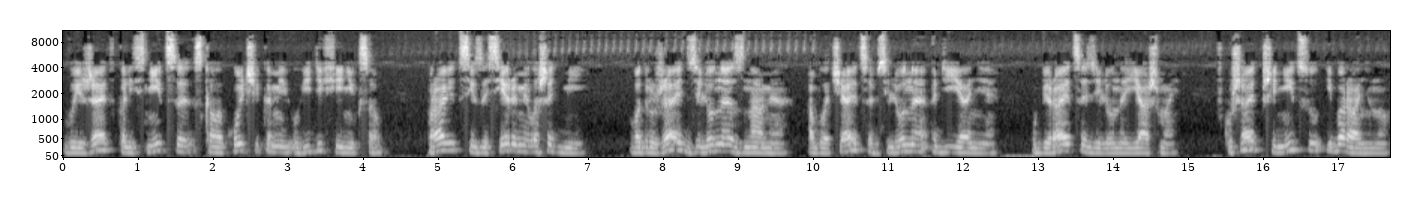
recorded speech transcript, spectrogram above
выезжает в колеснице с колокольчиками в виде фениксов, правит сизо-серыми лошадьми, водружает зеленое знамя, облачается в зеленое одеяние, убирается зеленой яшмой, вкушает пшеницу и баранину,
